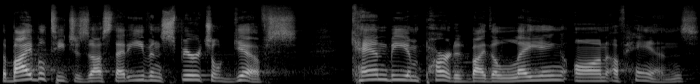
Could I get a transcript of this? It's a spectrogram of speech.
The Bible teaches us that even spiritual gifts can be imparted by the laying on of hands,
